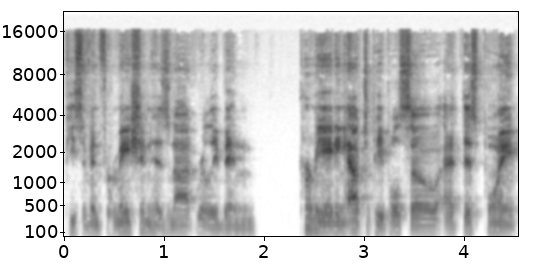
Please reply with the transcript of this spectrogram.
piece of information has not really been permeating out to people so at this point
